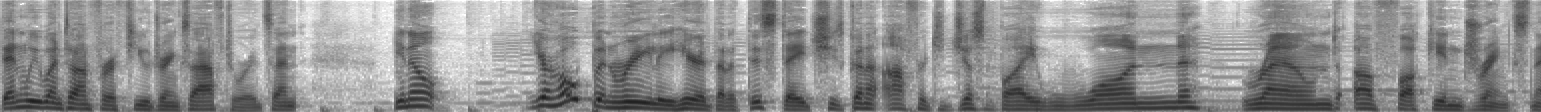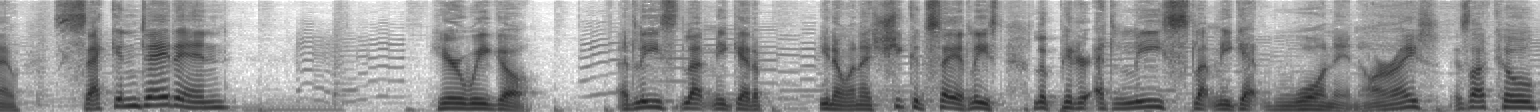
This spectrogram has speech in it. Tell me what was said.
Then we went on for a few drinks afterwards. And you know, you're hoping really here that at this stage she's going to offer to just buy one round of fucking drinks. Now, second date in, here we go. At least let me get a, you know, and as she could say at least, look, Peter, at least let me get one in, all right? Is that cool?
